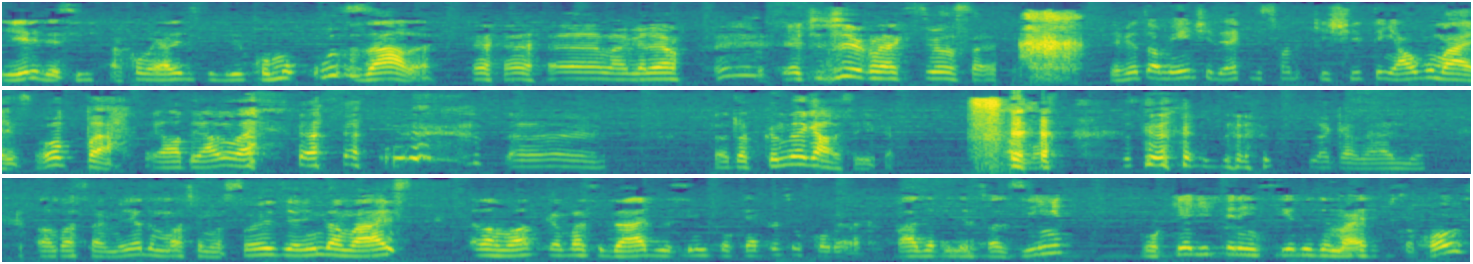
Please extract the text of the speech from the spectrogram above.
e ele decide ficar com ela e descobrir como usá-la. Magrão, eu te digo como é que se usa. Eventualmente, ideia que descobre que Xi tem algo mais. Opa, ela tem algo mais. tá, tá ficando legal isso aí, cara. Ela mostra... Sacanagem, né? Ela mostra medo, mostra emoções e ainda mais, ela mostra capacidades assim de qualquer pessoa como ela é capaz de aprender sozinha o que a diferencia dos demais Psychons?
